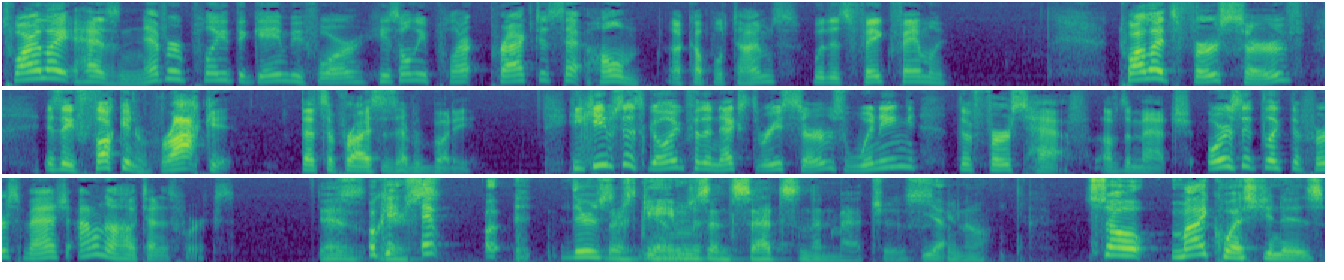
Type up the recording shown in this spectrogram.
Twilight has never played the game before. He's only pl- practiced at home a couple times with his fake family. Twilight's first serve is a fucking rocket that surprises everybody. He keeps us going for the next three serves, winning the first half of the match. Or is it like the first match? I don't know how tennis works. There's Okay. there's, eh, uh, there's there's yeah, games and sets and then matches. Yeah. you know. So my question is,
